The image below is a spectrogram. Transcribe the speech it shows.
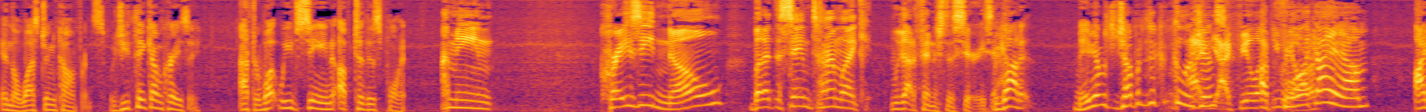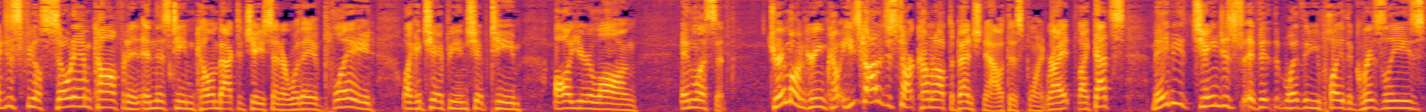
in the Western Conference. Would you think I'm crazy after what we've seen up to this point? I mean, crazy, no, but at the same time, like we got to finish this series. We got it. Maybe I'm just jumping to conclusions. I- I feel like I you feel are. like I am. I just feel so damn confident in this team coming back to Chase Center where they have played like a championship team all year long. And listen, Draymond Green, he's got to just start coming off the bench now at this point, right? Like that's maybe it changes if it, whether you play the Grizzlies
